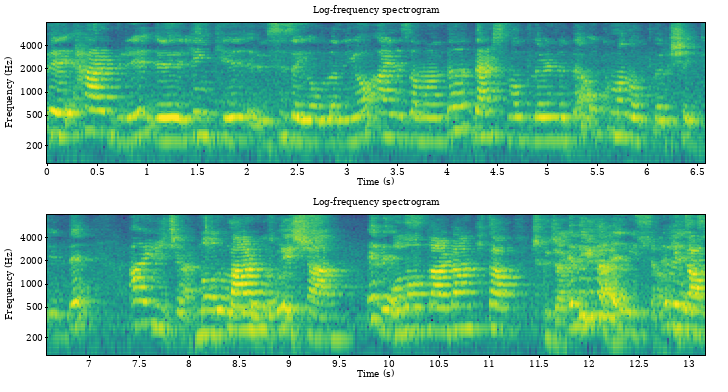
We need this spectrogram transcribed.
ve her biri e, linki e, size yollanıyor. Aynı zamanda ders notlarını da okuma notları şeklinde ayrıca Notlar yolluyoruz. muhteşem. Evet. O notlardan kitap çıkacak Evet, değil mi? evet. İnşallah. Evet. Kitap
